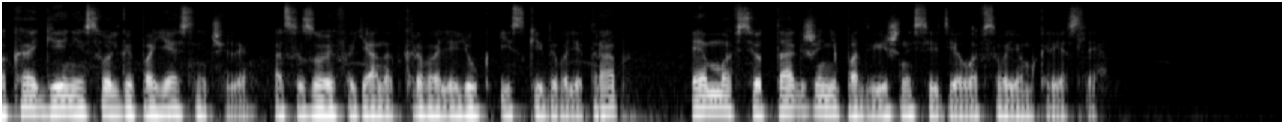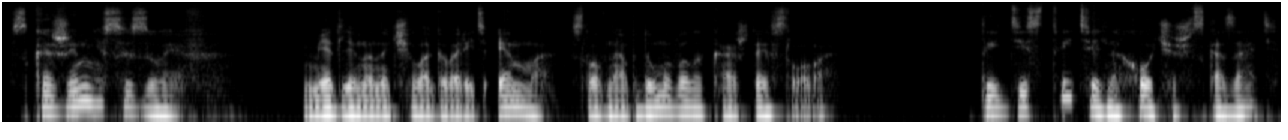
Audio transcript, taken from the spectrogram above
Пока Гений с Ольгой поясничали, а Сызоев и Ян открывали люк и скидывали трап, Эмма все так же неподвижно сидела в своем кресле. «Скажи мне, Сызоев», — медленно начала говорить Эмма, словно обдумывала каждое слово. «Ты действительно хочешь сказать,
